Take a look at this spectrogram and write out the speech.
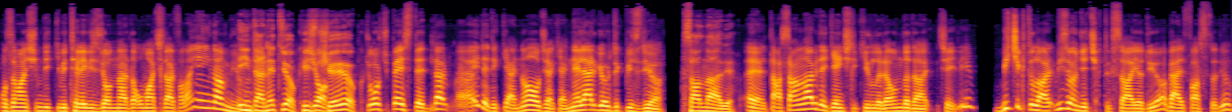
o zaman şimdiki gibi televizyonlarda o maçlar falan yayınlanmıyor. İnternet yok. Hiçbir Yok. şey yok. George Best dediler. Ay dedik yani ne olacak yani neler gördük biz diyor. Sanlı abi. Evet Hasan abi de gençlik yılları onu da daha şeyleyeyim. Bir çıktılar biz önce çıktık sahaya diyor Belfast'ta diyor.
